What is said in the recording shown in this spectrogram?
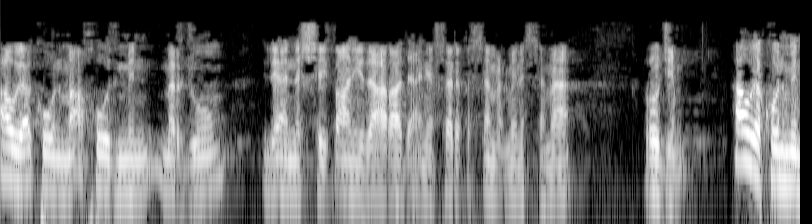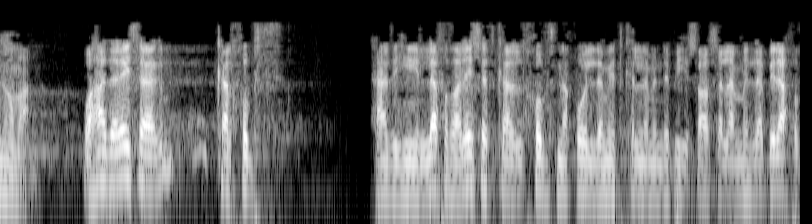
أو يكون مأخوذ من مرجوم لأن الشيطان إذا أراد أن يسرق السمع من السماء رجم. أو يكون منهما. وهذا ليس كالخبث. هذه اللفظة ليست كالخبث نقول لم يتكلم النبي صلى الله عليه وسلم إلا بلفظ.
